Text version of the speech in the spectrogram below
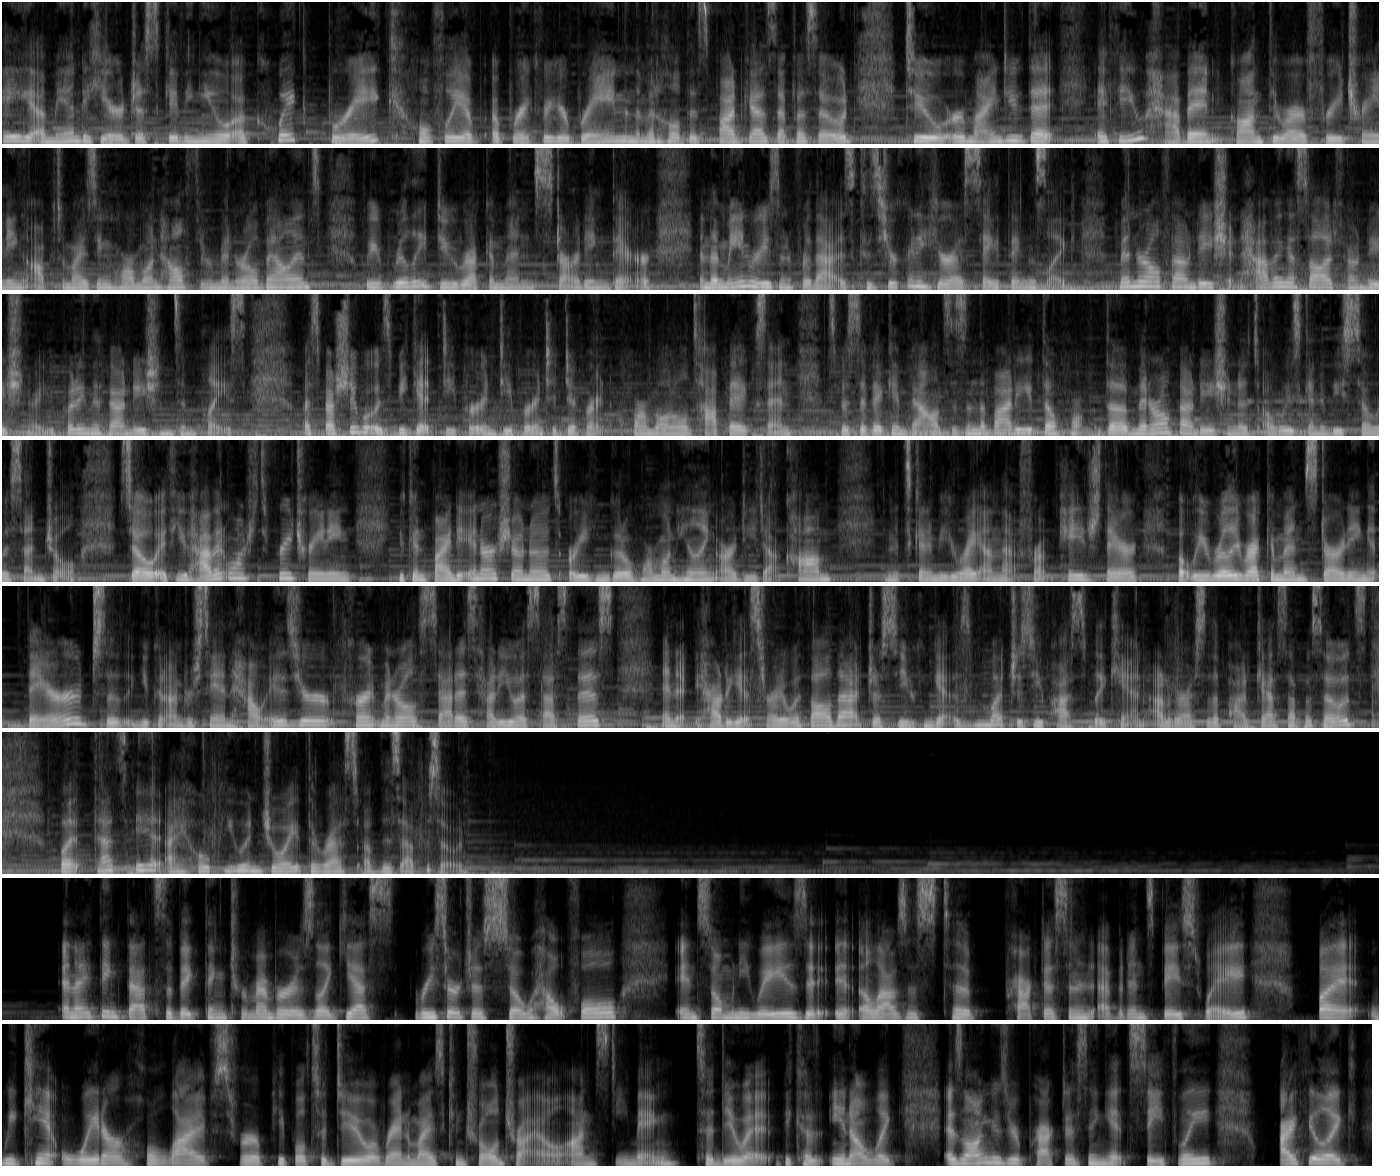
Hey, Amanda here, just giving you a quick break, hopefully, a, a, break for your brain in the middle of this podcast episode to remind you that if you haven't gone through our free training, Optimizing Hormone Health Through Mineral Balance, we really do recommend starting there. And the main reason for that is because you're going to hear us say things like mineral foundation, having a solid foundation, are you putting the foundations in place? Especially what as we get deeper and deeper into different hormonal topics and specific imbalances in the body, the, the mineral foundation is always going to be so essential. So if you haven't watched the free training, you can find it in our show notes or you can go to hormonehealingrd.com and it's going to be right on that front page there. But we really recommend starting there so that you can understand how is your current mineral status, how do you assess this, and how to get started with all that just so you can get as much as you possibly can out of the rest of the podcast episodes. But that's it. I hope you enjoy the rest of this episode. And I think that's the big thing to remember is like, yes, research is so helpful in so many ways. It, it allows us to practice in an evidence based way, but we can't wait our whole lives for people to do a randomized controlled trial on steaming to do it because, you know, like as long as you're practicing it safely, I feel like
